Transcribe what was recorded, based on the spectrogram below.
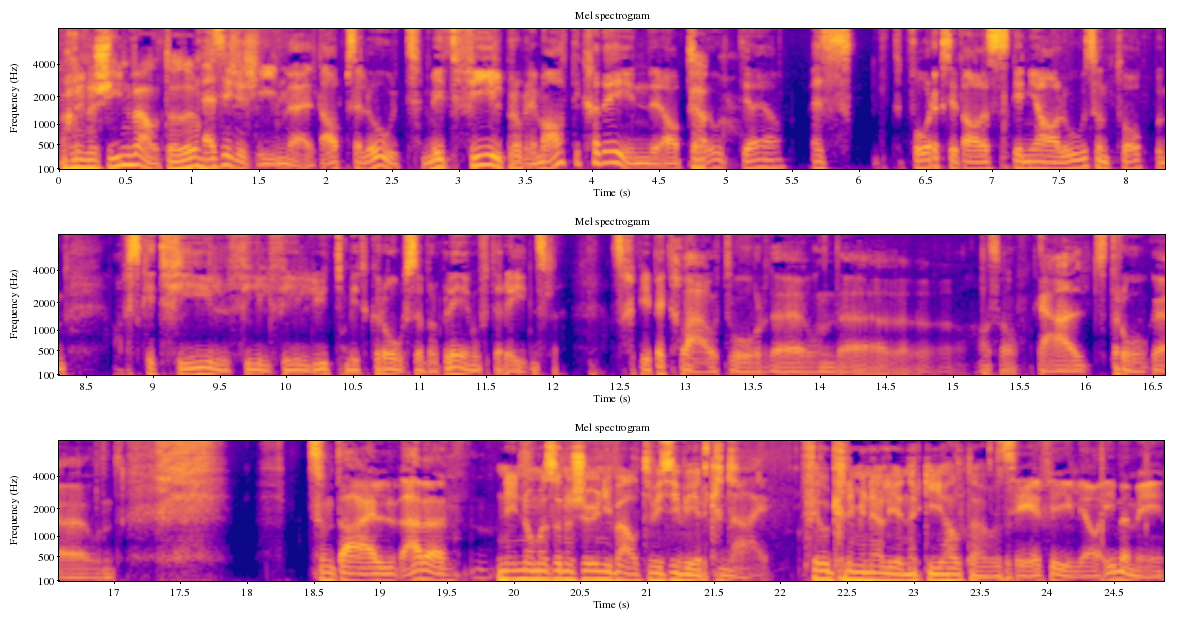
bisschen eine Scheinwelt, oder? Es ist eine Scheinwelt, absolut. Mit viel Problematiken dahinter, absolut, ja, ja. Es, vorher sieht alles genial aus und top und, aber es gibt viel, viel, viel Leute mit grossen Problemen auf der Insel. Also ich bin beklaut worden und, äh, also Geld, Drogen und zum Teil, eben, Nicht nur so eine schöne Welt, wie sie wirkt. nein, Viel kriminelle Energie halt auch, oder? sehr viel, ja, immer mehr.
